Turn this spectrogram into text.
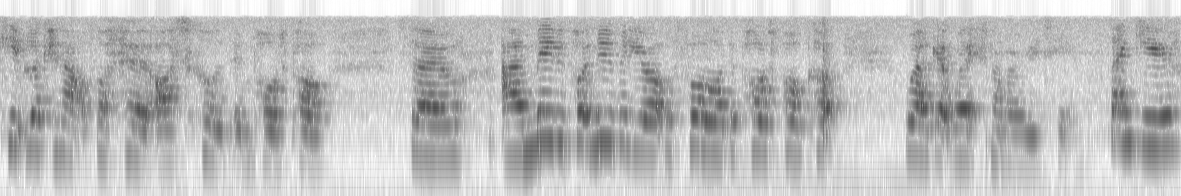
keep looking out for her articles in Pole to. So I maybe put a new video up before the Pole to Cup where I get working on my routine. Thank you.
